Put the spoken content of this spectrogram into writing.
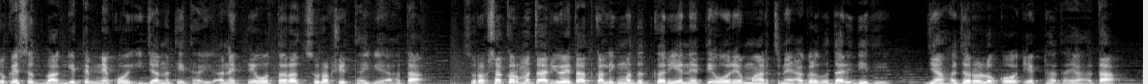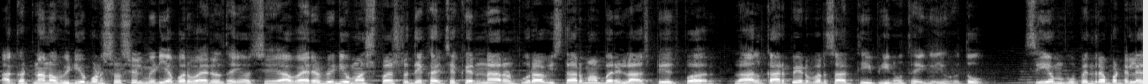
જોકે સદભાગ્યે તેમને કોઈ ઈજા નથી થઈ અને તેઓ તરત સુરક્ષિત થઈ ગયા હતા. સુરક્ષા કર્મચારીઓએ તાત્કાલિક મદદ કરી અને તેઓએ માર્ચને આગળ વધારી દીધી, જ્યાં હજારો લોકો એકઠા થયા હતા. આ ઘટનાનો વીડિયો પણ સોશિયલ મીડિયા પર વાયરલ થયો છે. આ વાયરલ વિડીયોમાં સ્પષ્ટ દેખાય છે કે નારણપુરા વિસ્તારમાં બનેલા સ્ટેજ પર લાલ કાર્પેટ વરસાદથી ભીનું થઈ ગયું હતું. સીએમ ભૂપેન્દ્ર પટેલે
